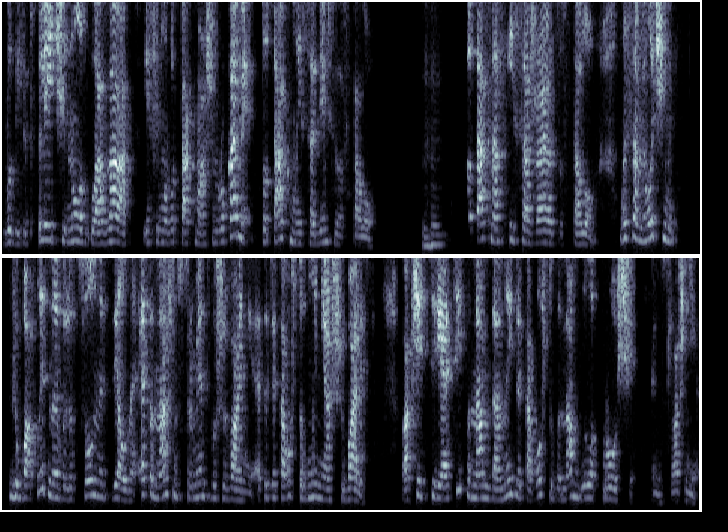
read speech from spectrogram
выглядят плечи, нос, глаза, если мы вот так машем руками, то так мы и садимся за столом. Uh-huh. То так нас и сажают за столом. Мы с вами очень любопытно, эволюционно сделаны. Это наш инструмент выживания. Это для того, чтобы мы не ошибались. Вообще стереотипы нам даны для того, чтобы нам было проще, а не сложнее.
